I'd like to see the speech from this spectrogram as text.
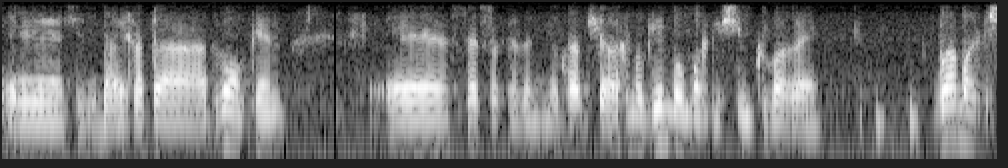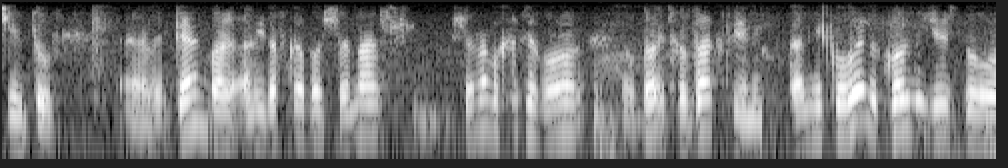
אה, שזה בעריכת האדמו"ר, כן? אה, ספר כזה מיוחד שרק נוגעים בו מרגישים כבר, אה, כבר מרגישים טוב. אה, כן, אני דווקא בשנה, שנה וחצי האחרונות, הרבה התחזקתי. אני, אני קורא לכל מי שיש לו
